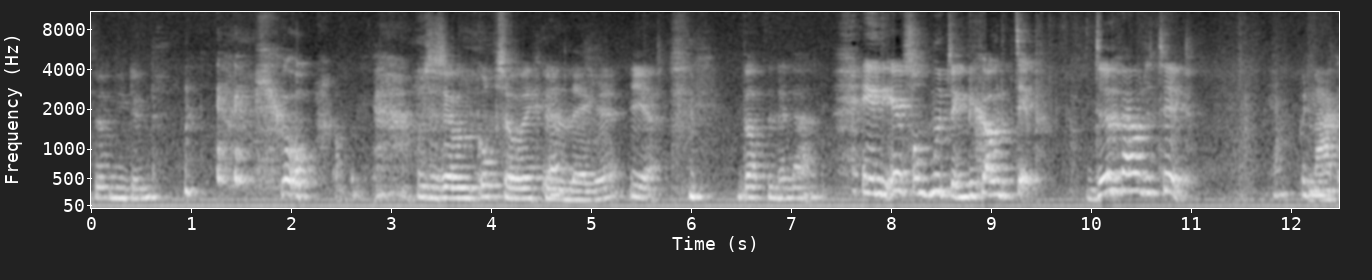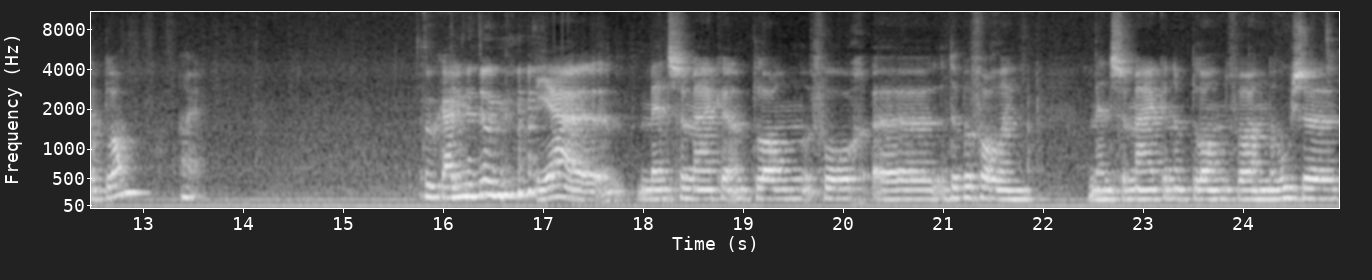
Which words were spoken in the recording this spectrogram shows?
Dat wil ik niet doen. Goh. Hoe ze zo'n kop zo weg kunnen leggen. Ja. Dat inderdaad. En die eerste ontmoeting, de gouden tip. De gouden tip. Ja, Maak een plan. Hoe ga je het doen? Ja, mensen maken een plan voor eh, de bevalling. Mensen maken een plan van hoe ze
